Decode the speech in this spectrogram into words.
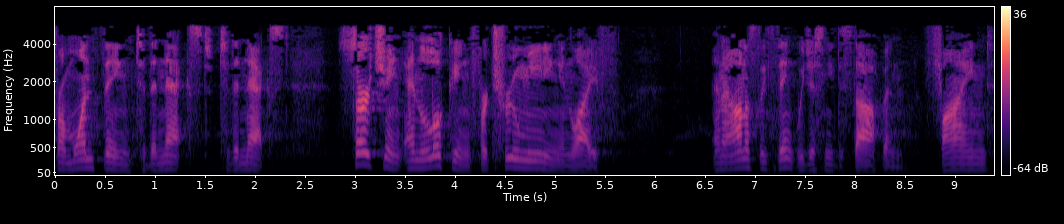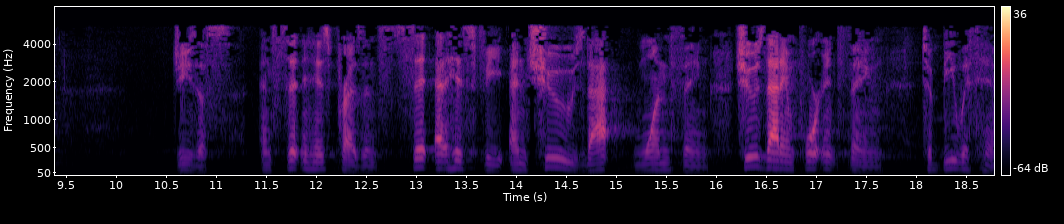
from one thing to the next, to the next, searching and looking for true meaning in life. And I honestly think we just need to stop and find Jesus and sit in his presence, sit at his feet, and choose that one thing. Choose that important thing to be with him,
